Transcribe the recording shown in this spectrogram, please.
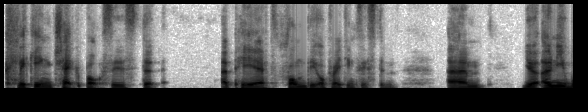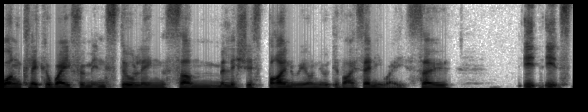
clicking checkboxes that appear from the operating system, um, you're only one click away from installing some malicious binary on your device anyway. So it, it's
